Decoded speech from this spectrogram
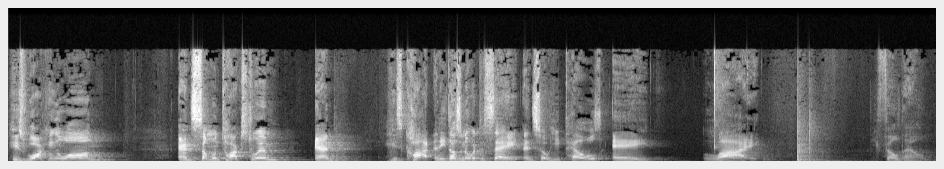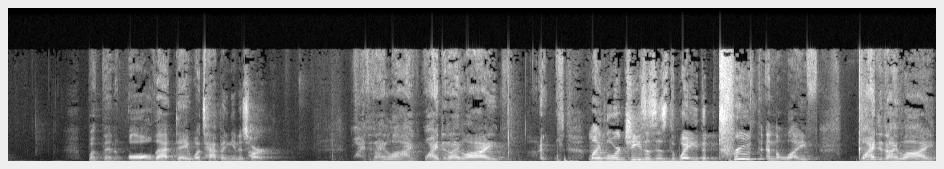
He's walking along, and someone talks to him, and he's caught, and he doesn't know what to say. And so he tells a lie. He fell down. But then all that day, what's happening in his heart? Why did I lie? Why did I lie? My Lord Jesus is the way, the truth, and the life. Why did I lie?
